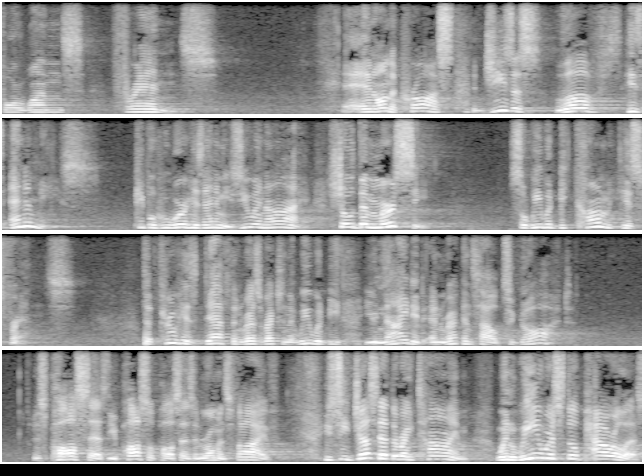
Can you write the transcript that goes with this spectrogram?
for one's friends. And on the cross, Jesus loves his enemies, people who were his enemies, you and I, showed them mercy so we would become his friends. That through his death and resurrection, that we would be united and reconciled to God. As Paul says, the Apostle Paul says in Romans 5, you see, just at the right time, when we were still powerless,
